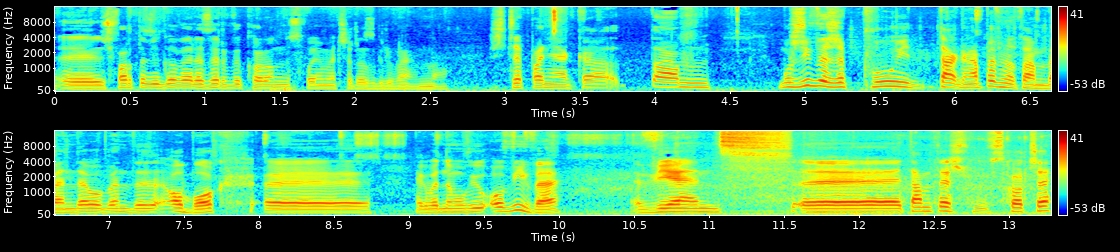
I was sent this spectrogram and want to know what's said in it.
e, czwartoligowe rezerwy Korony swoje mecze rozgrywają na Szczepaniaka. Tam możliwe, że pójdę, tak, na pewno tam będę, bo będę obok, jak będę mówił o Vive, więc tam też wskoczę.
